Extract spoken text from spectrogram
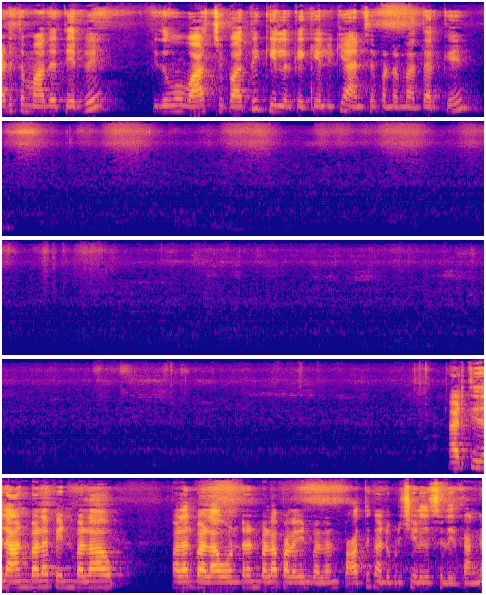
அடுத்த மாத தேர்வு. இதுவும் வாட்ச் பார்த்து கீழே இருக்க கேள்விக்கு ஆன்சர் பண்ணுற மாதிரி தான் இருக்குது அடுத்து இதில் ஆண்பாலா பெண்பாலா பலர்பாலா ஒன்றன் பாலா பலவின் பாலான்னு பார்த்து கண்டுபிடிச்சி எழுத சொல்லியிருக்காங்க.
